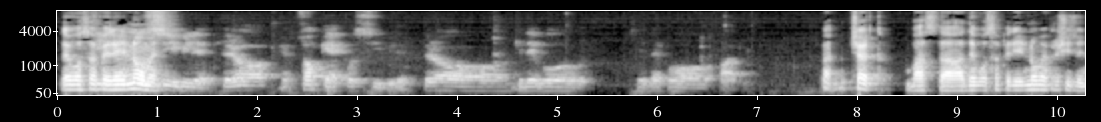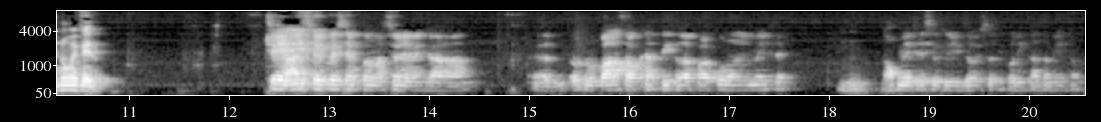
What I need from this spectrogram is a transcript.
devo sì, sapere è il nome. possibile, però cioè, so che è possibile, però che devo se devo farlo. Beh, certo, basta, devo sapere il nome preciso, il nome vero. Il Dai. rischio che questa informazione venga eh, rubata o carpita da qualcuno nel mentre, Mm, No. mentre si utilizza questo tipo di incantamento?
